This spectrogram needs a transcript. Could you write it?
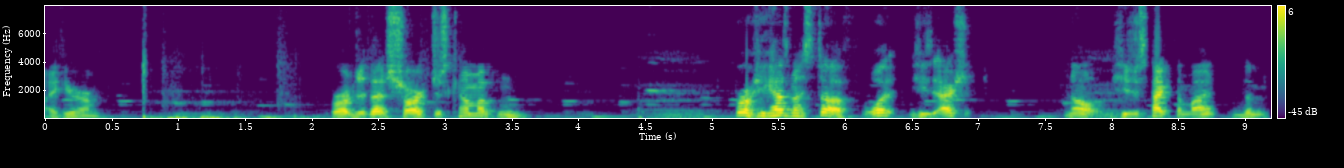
I hear him. Bro, did that shark just come up and... Bro, he has my stuff. What? He's actually... No, he just hacked the mine... The...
